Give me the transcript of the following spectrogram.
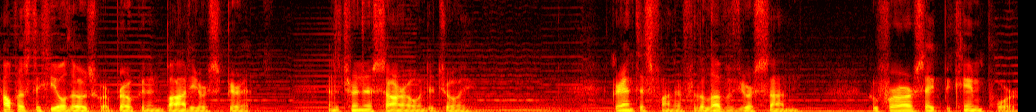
Help us to heal those who are broken in body or spirit, and to turn their sorrow into joy. Grant this, Father, for the love of your Son who for our sake became poor,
